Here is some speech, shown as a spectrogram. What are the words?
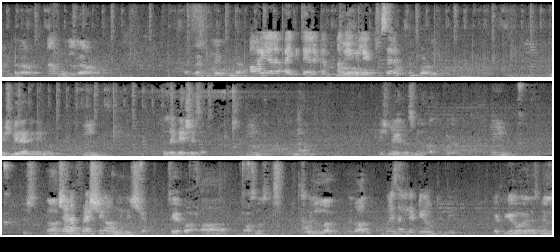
మంట రావడం. నీళ్ళు రావడం అట్లాంటివి లేకుండా ఆయిల్ అలా పైకి తేలటం అవేవి లేవు చూసారా కనపడదు ఫిష్ బిర్యానీ నేను. ఫుల్ టేస్ట్ చేశాను ఫిష్ మీ యొక్క స్మెల్ కూడా. ఫిష్ చాలా ఫ్రెష్గా ఉంది ఫిష్ చేప వాసన వస్తుంది. స్మెల్ రాదు. కొన్నిసార్లు గట్టిగా ఉంటుంది. గట్టిగా ఏమో కానీ స్మెల్.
